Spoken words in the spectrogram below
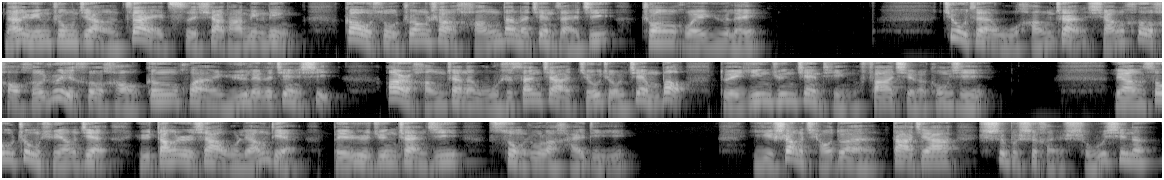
南云中将再次下达命令，告诉装上航弹的舰载机装回鱼雷。就在五航站祥鹤号和瑞鹤号更换鱼雷的间隙，二航站的五十三架九九舰爆对英军舰艇发起了空袭。两艘重巡洋舰于当日下午两点被日军战机送入了海底。以上桥段大家是不是很熟悉呢？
